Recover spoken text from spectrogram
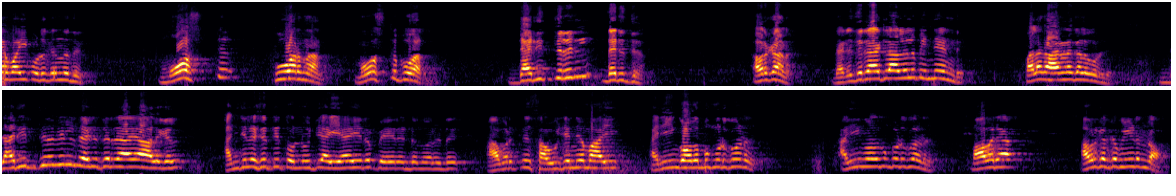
എ വൈ കൊടുക്കുന്നത് മോസ്റ്റ് പുവർ എന്നാണ്. മോസ്റ്റ് പുവർ ദരിദ്രൻ ദരിദ്രൻ. അവർക്കാണ്. ദരിദ്രരായിട്ടുള്ള ആളുകൾ പിന്നെയുണ്ട്. പല കാരണങ്ങൾ കൊണ്ട് ദരിദ്രരിൽ ദരിദ്രരായ ആളുകൾ അഞ്ചു ലക്ഷത്തി തൊണ്ണൂറ്റി അയ്യായിരം പേരുണ്ടെന്ന് പറഞ്ഞിട്ട് അവർക്ക് സൗജന്യമായി അരിയും ഗോതമ്പും കൊടുക്കുവാണ്. അരിയും ഗോതമ്പും കൊടുക്കുവാണ്. പാവര അവർക്കൊക്കെ വീടുണ്ടോ?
